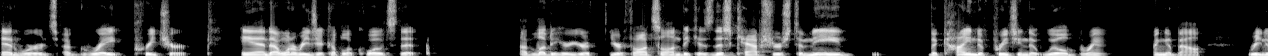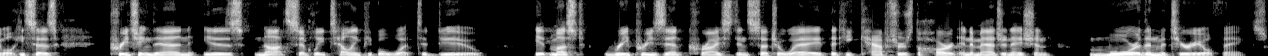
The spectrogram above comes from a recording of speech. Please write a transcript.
Edwards a great preacher. And I want to read you a couple of quotes that I'd love to hear your your thoughts on because this captures to me the kind of preaching that will bring bring about renewal. He says, preaching then is not simply telling people what to do. It must represent Christ in such a way that he captures the heart and imagination more than material things.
